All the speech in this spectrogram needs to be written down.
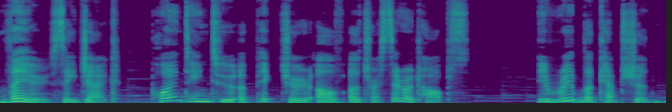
There, said Jack, pointing to a picture of a Triceratops. He read the caption.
